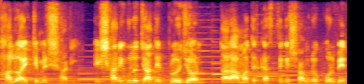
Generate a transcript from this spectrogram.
ভালো আইটেমের শাড়ি। এই শাড়িগুলো যাদের প্রয়োজন, তারা আমাদের কাছ থেকে সংগ্রহ করবেন।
